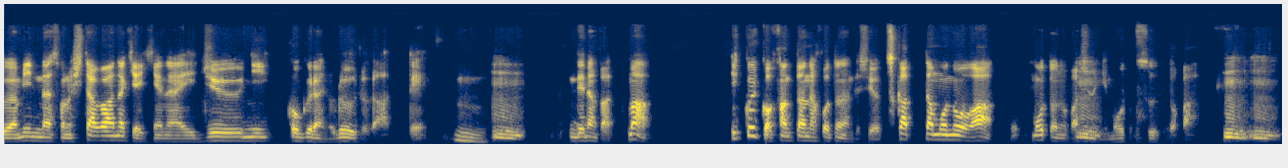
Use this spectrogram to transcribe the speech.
はみんなその従わなきゃいけない12個ぐらいのルールがあって、うん。うん。で、なんか、まあ、一個一個は簡単なことなんですよ。使ったものは元の場所に戻すとか、うん。うん。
